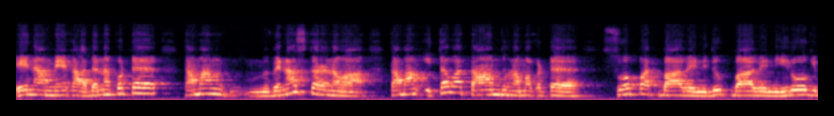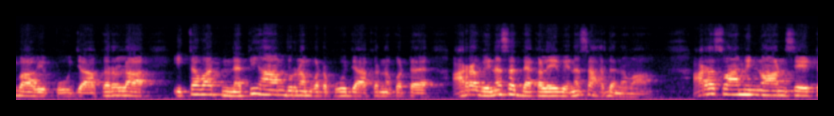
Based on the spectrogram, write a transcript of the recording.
එහෙනම් මේක අදනකොට තමන් වෙනස් කරනවා. තමන් ිතවත් ආම්දුනමකට සුවපත් භාවයේ නිදුක් භාවයේ නිරෝගී භාවයේ පූජා කරලා ිතවත් නැති ආම්දුනමකට පූජා කරනකොට අර වෙනස දැකලා වෙනස හදනවා. අර ස්වාමින් වහන්සේට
